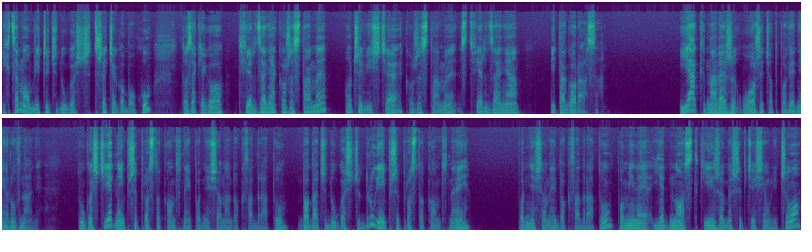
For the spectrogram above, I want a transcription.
i chcemy obliczyć długość trzeciego boku, to z jakiego twierdzenia korzystamy? Oczywiście korzystamy z twierdzenia Pitagorasa. Jak należy ułożyć odpowiednie równanie? Długość jednej przyprostokątnej podniesiona do kwadratu, dodać długość drugiej przyprostokątnej podniesionej do kwadratu, pominę jednostki, żeby szybciej się liczyło,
